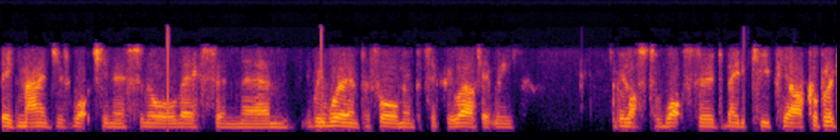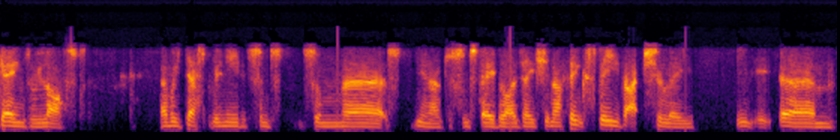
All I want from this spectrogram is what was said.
big managers watching us and all this, and um, we weren't performing particularly well. I think we we lost to Watford, maybe QPR, a couple of games we lost, and we desperately needed some some uh, you know just some stabilisation. I think Steve actually, um,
